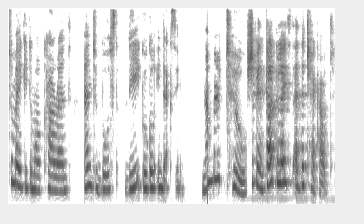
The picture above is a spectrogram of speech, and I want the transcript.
to make it more current, and to boost the Google indexing. Number two, shipping calculated at the checkout.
